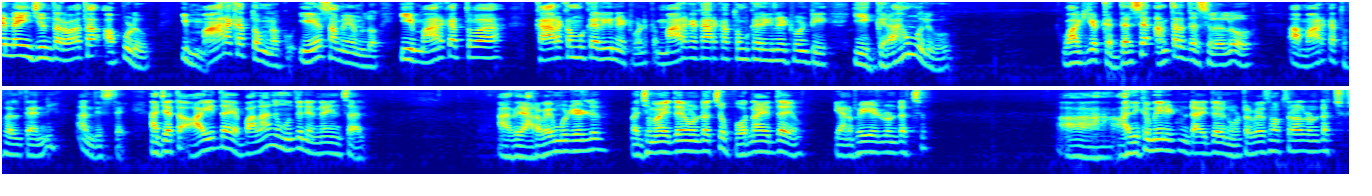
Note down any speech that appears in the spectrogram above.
నిర్ణయించిన తర్వాత అప్పుడు ఈ మారకత్వంనకు ఏ సమయంలో ఈ మారకత్వ కారకము కలిగినటువంటి మారక కారకత్వం కలిగినటువంటి ఈ గ్రహములు వాటి యొక్క దశ అంతర్దశలలో ఆ మారకత్వ ఫలితాన్ని అందిస్తాయి. అంచేత ఆయుధాయ బలాన్ని ముందు నిర్ణయించాలి. అది అరవై మూడేళ్ళు మధ్యమాయుద్ధాయం ఉండొచ్చు పూర్ణాయుద్ధాయం ఎనభై ఏళ్ళు ఉండొచ్చు. అధికమైనటువంటి ఆయుర్దాయం నూట ఇరవై సంవత్సరాలు ఉండొచ్చు.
